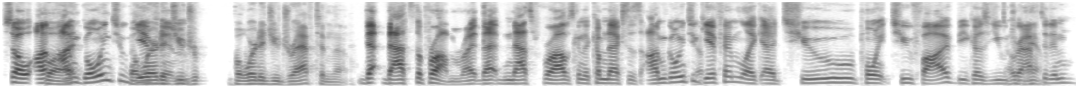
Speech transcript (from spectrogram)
So I'm, but, I'm going to give. Where did him, you? But where did you draft him though? That that's the problem, right? That and that's where I was going to come next. Is I'm going to yep. give him like a two point two five because you oh, drafted damn. him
